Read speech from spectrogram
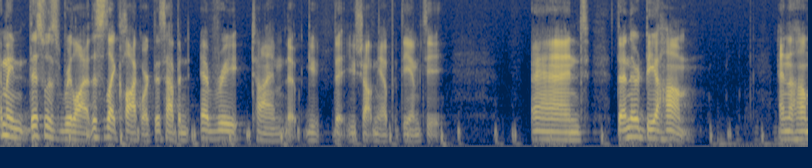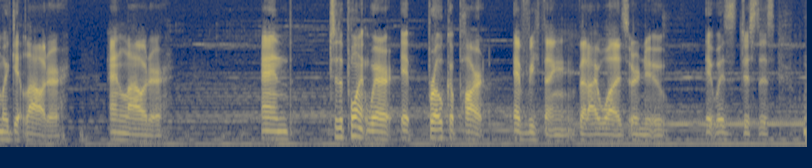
I mean, this was reliable. This is like clockwork. This happened every time that you that you shot me up with DMT. And then there'd be a hum, and the hum would get louder and louder, and to the point where it broke apart everything that I was or knew. It was just this.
